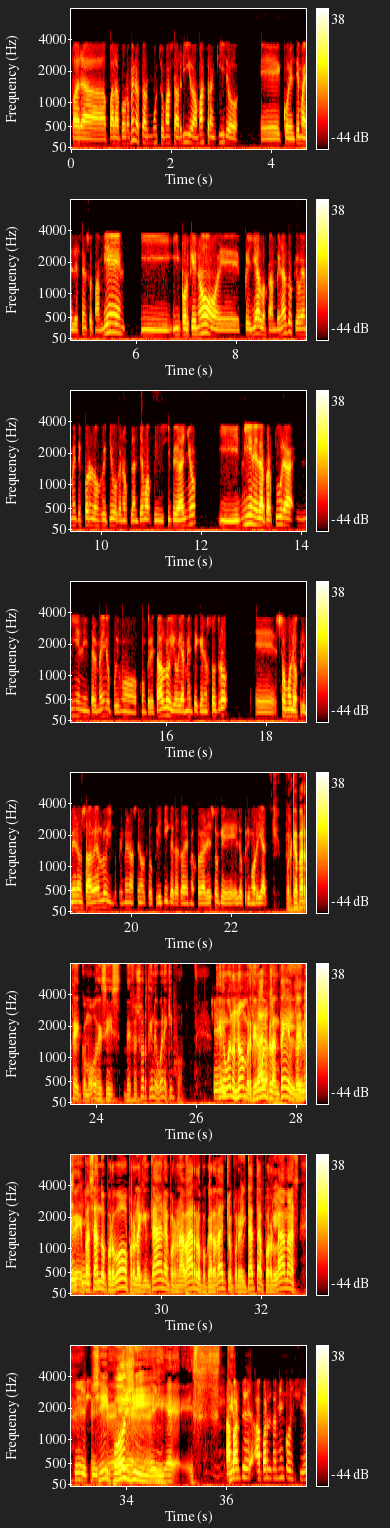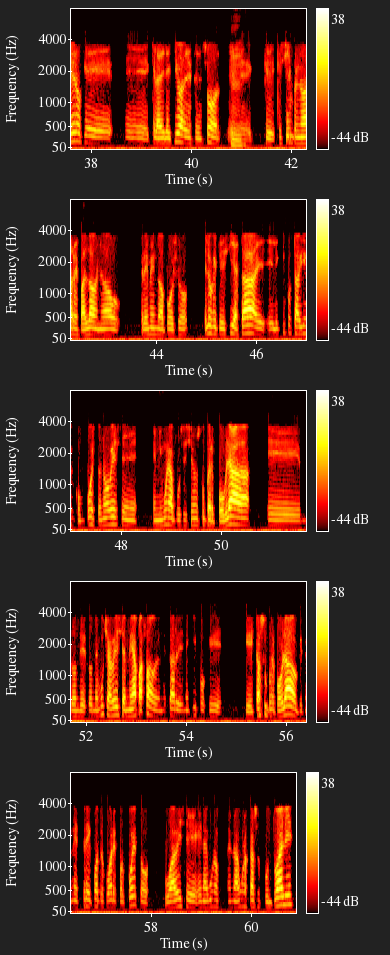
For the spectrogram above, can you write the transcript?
para, para por lo menos estar mucho más arriba, más tranquilo eh, con el tema del descenso también y, y por qué no eh, pelear los campeonatos que obviamente fueron los objetivos que nos planteamos a principio de año y ni en el apertura ni en el intermedio pudimos concretarlo y obviamente que nosotros eh, somos los primeros en saberlo y lo primero en hacer autocrítica, tratar de mejorar eso que es lo primordial. Porque aparte, como vos decís, Defensor tiene buen equipo. Tiene buenos nombres, tiene buen plantel, pasando por vos, por La Quintana, por Navarro, por Cardacho, por el Tata, por Lamas. Sí, sí, eh, Poggi. Eh, aparte, aparte también considero que, que la directiva de Defensor, mm. que, que, siempre nos ha respaldado y nos ha dado tremendo apoyo, es lo que te decía, está el equipo está bien compuesto, no ves en, ninguna posición super poblada, eh, donde donde muchas veces me ha pasado de estar en equipos que, que está super poblado, que tenés tres, cuatro jugadores por puesto, o a veces en algunos en algunos casos puntuales,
